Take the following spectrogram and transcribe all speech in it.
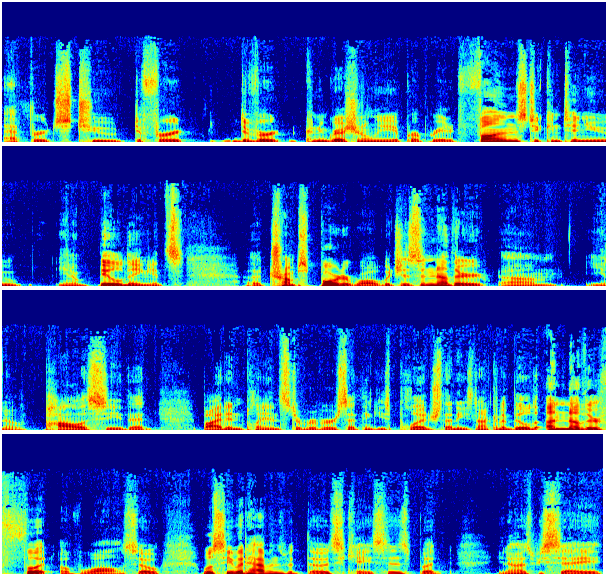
efforts to divert divert congressionally appropriated funds to continue, you know, building its uh, Trump's border wall, which is another, um, you know, policy that Biden plans to reverse. I think he's pledged that he's not going to build another foot of wall. So we'll see what happens with those cases. But you know, as we say,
